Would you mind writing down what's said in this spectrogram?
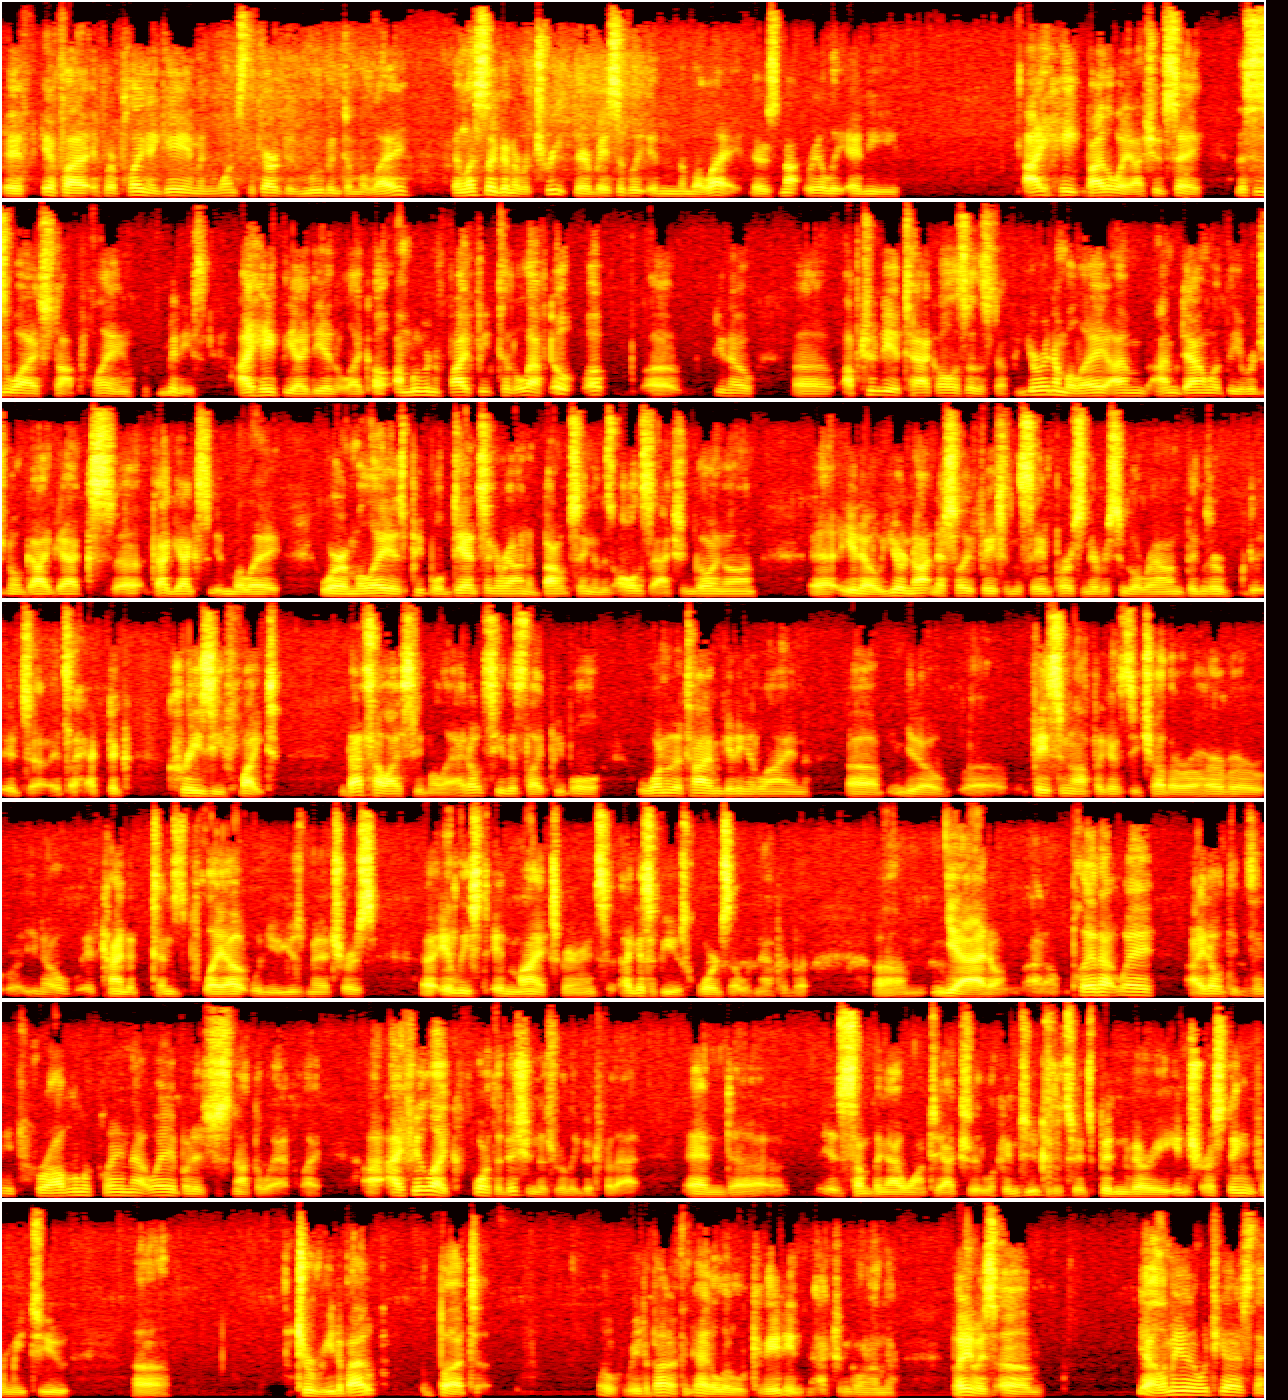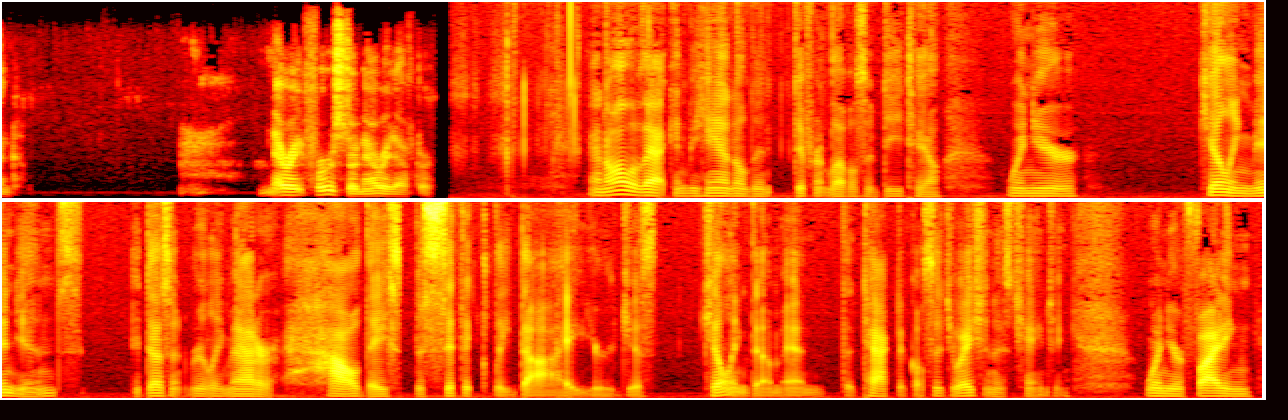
If if I if we're playing a game and once the characters move into melee, unless they're going to retreat, they're basically in the melee. There's not really any. I hate. By the way, I should say this is why I stopped playing with minis. I hate the idea that like, oh, I'm moving five feet to the left. Oh, oh, you know, uh, opportunity attack, all this other stuff. You're in a melee. I'm I'm down with the original Gygax uh, Gygax in melee, where a melee is people dancing around and bouncing, and there's all this action going on. Uh, you know, you're not necessarily facing the same person every single round. Things are it's a it's a hectic, crazy fight. That's how I see melee. I don't see this like people one at a time getting in line, uh, you know, uh, facing off against each other or however you know it kind of tends to play out when you use miniatures. Uh, at least in my experience, I guess if you use hordes that wouldn't happen. But um, yeah, I don't I don't play that way. I don't think there's any problem with playing that way, but it's just not the way I play. I, I feel like fourth edition is really good for that, and uh, is something I want to actually look into because it's, it's been very interesting for me to uh, to read about. But oh, read about. I think I had a little Canadian action going on there. But anyways, um, yeah, let me know what you guys think. Narrate first or narrate after. And all of that can be handled in different levels of detail. When you're killing minions, it doesn't really matter how they specifically die. You're just killing them, and the tactical situation is changing. When you're fighting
